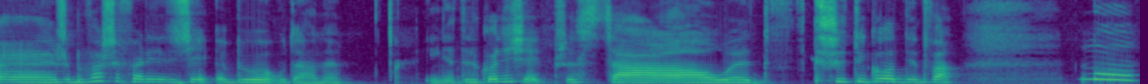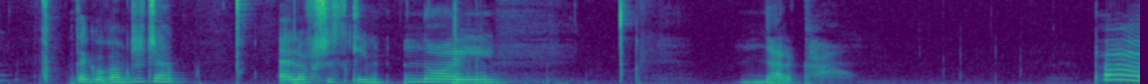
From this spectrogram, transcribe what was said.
e, żeby Wasze ferie dzisiaj były udane. I nie tylko dzisiaj, przez całe trzy tygodnie, dwa. No, tego Wam życzę. Elo wszystkim. No i narka. 啊。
